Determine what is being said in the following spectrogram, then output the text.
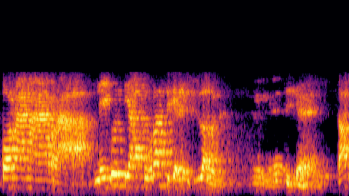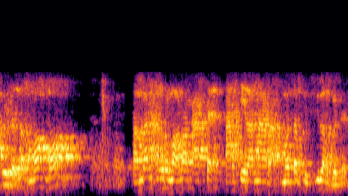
Quran Arab niku tiap surat dikai bismillah. Tiga. Tapi tetap mau mau. Sama nak ngurung kaset tartilan Arab, mau bismillah betul.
